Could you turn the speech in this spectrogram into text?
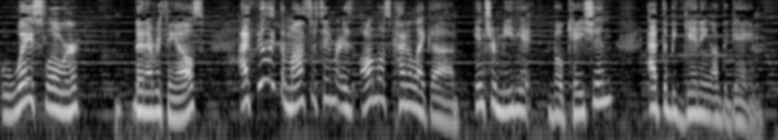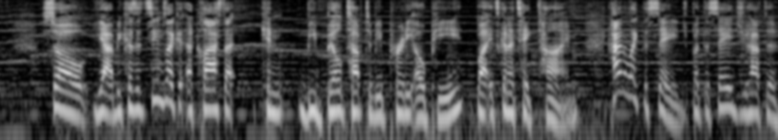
way slower than everything else. I feel like the monster tamer is almost kind of like a intermediate vocation at the beginning of the game. So yeah, because it seems like a class that can be built up to be pretty OP, but it's to take time. Kind of like the Sage, but the Sage, you have to,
